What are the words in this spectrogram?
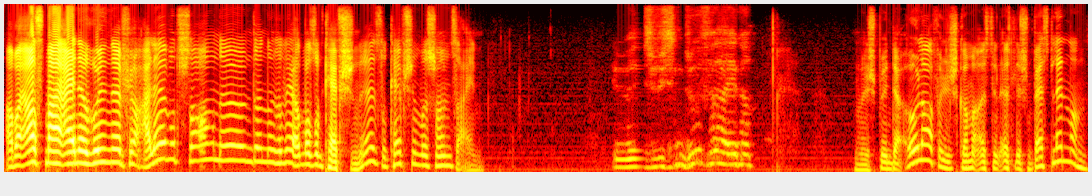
Aber erstmal eine Runde für alle, würde ich sagen, ne? Und dann erstmal so ein Käffchen, ne? So ein Käffchen muss schon sein. Was bist denn du für einer? Ich bin der Olaf und ich komme aus den östlichen Westländern.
